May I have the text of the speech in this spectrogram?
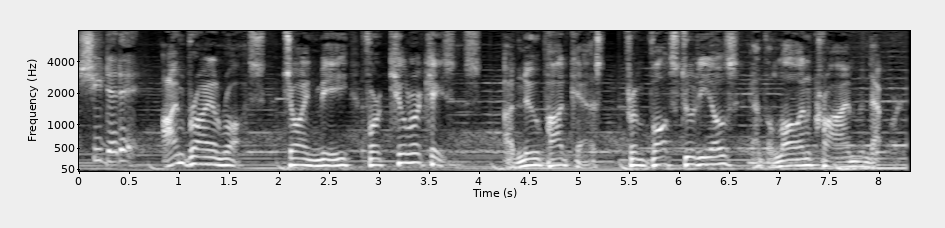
She did it. I'm Brian Ross. Join me for Killer Cases, a new podcast from Vault Studios and the Law and Crime Network.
